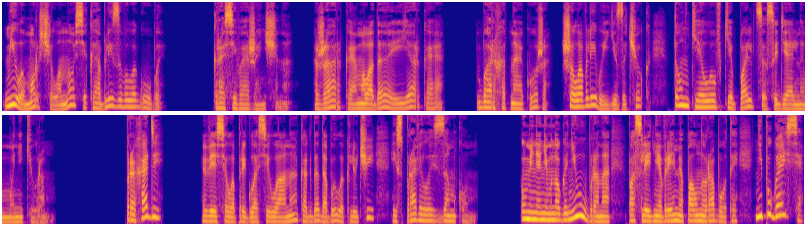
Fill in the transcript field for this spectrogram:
мило морщила носик и облизывала губы. Красивая женщина. Жаркая, молодая и яркая. Бархатная кожа, шаловливый язычок, тонкие ловкие пальцы с идеальным маникюром. «Проходи», — весело пригласила она, когда добыла ключи и справилась с замком. У меня немного не убрано, последнее время полно работы. Не пугайся».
